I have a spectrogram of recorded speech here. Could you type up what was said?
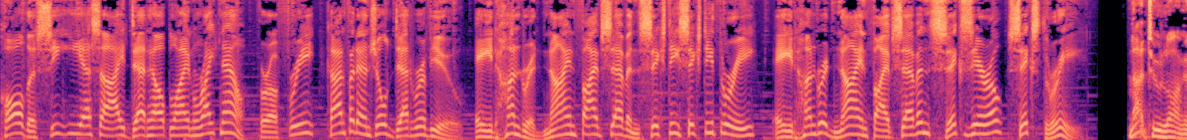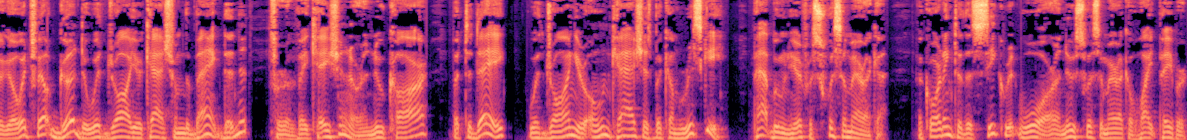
Call the CESI Debt Helpline right now for a free confidential debt review. 800 957 6063. 800 957 6063. Not too long ago, it felt good to withdraw your cash from the bank, didn't it? For a vacation or a new car. But today, withdrawing your own cash has become risky. Pat Boone here for Swiss America. According to The Secret War, a new Swiss America white paper,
